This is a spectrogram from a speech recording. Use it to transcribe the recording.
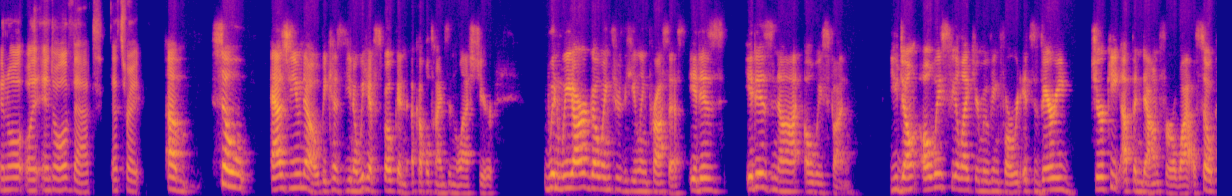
and all and all of that. That's right. Um, so as you know, because you know we have spoken a couple times in the last year, when we are going through the healing process, it is it is not always fun. You don't always feel like you're moving forward. It's very jerky up and down for a while. So,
